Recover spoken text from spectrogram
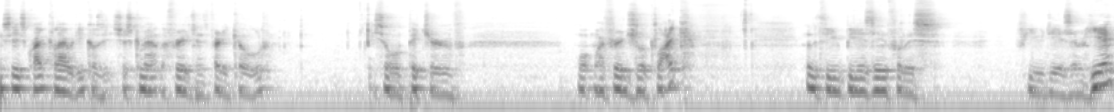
Can see it's quite cloudy because it's just come out of the fridge and it's very cold. You saw a picture of what my fridge looked like. With a few beers in for this few days I'm here.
